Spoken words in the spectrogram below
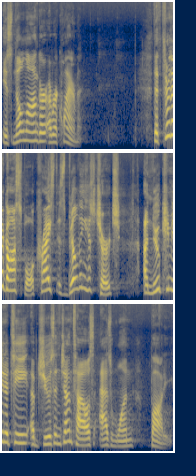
is no longer a requirement. That through the gospel, Christ is building his church, a new community of Jews and Gentiles as one body.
